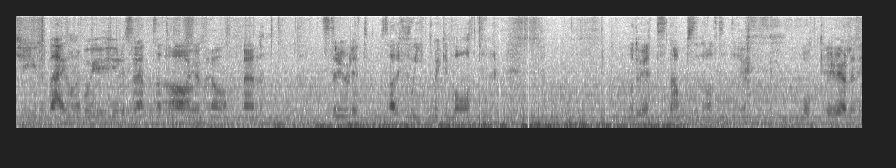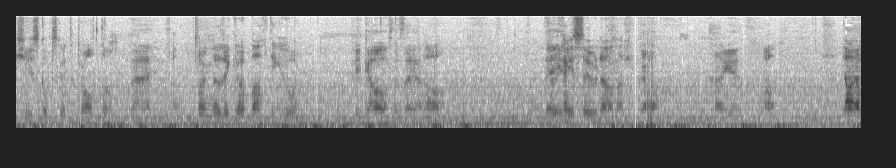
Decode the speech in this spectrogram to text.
kylbag. Hon bor ju i hyresrätt så att Ja, ju, ja. Men struligt. Så hade skitmycket mat. Och du vet snapsen och allt sånt där. Och ölen i kylskåp ska vi inte prata om. Nej, Fan, Tvungen att dricka upp allting igår. lycka av så att säga. Ja. Det Det, kan ju surna annars. Ja, herregud. Ja. Ja, ja.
